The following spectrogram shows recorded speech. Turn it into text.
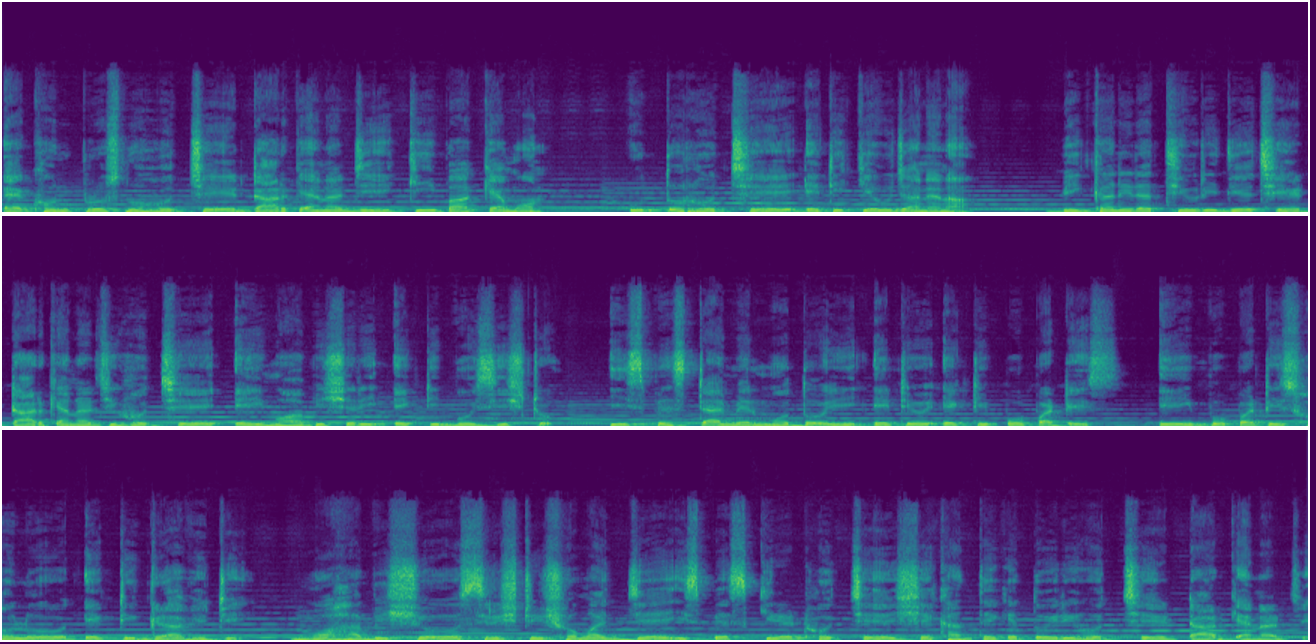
এখন প্রশ্ন হচ্ছে, ডার্ক এনার্জি কি বা কেমন? উত্তর হচ্ছে, এটি কেউ জানে না। বিজ্ঞানীরা থিওরি দিয়েছে, ডার্ক এনার্জি হচ্ছে এই মহাবিশ্বেরই একটি বৈশিষ্ট্য। স্পেস টাইমের মতোই এটিও একটি প্রপার্টিস। এই প্রপার্টিস হলো একটি গ্র্যাভিটি। মহাবিশ্ব সৃষ্টির সময় যে স্পেস ক্রিয়েট হচ্ছে, সেখান থেকে তৈরি হচ্ছে ডার্ক এনার্জি।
